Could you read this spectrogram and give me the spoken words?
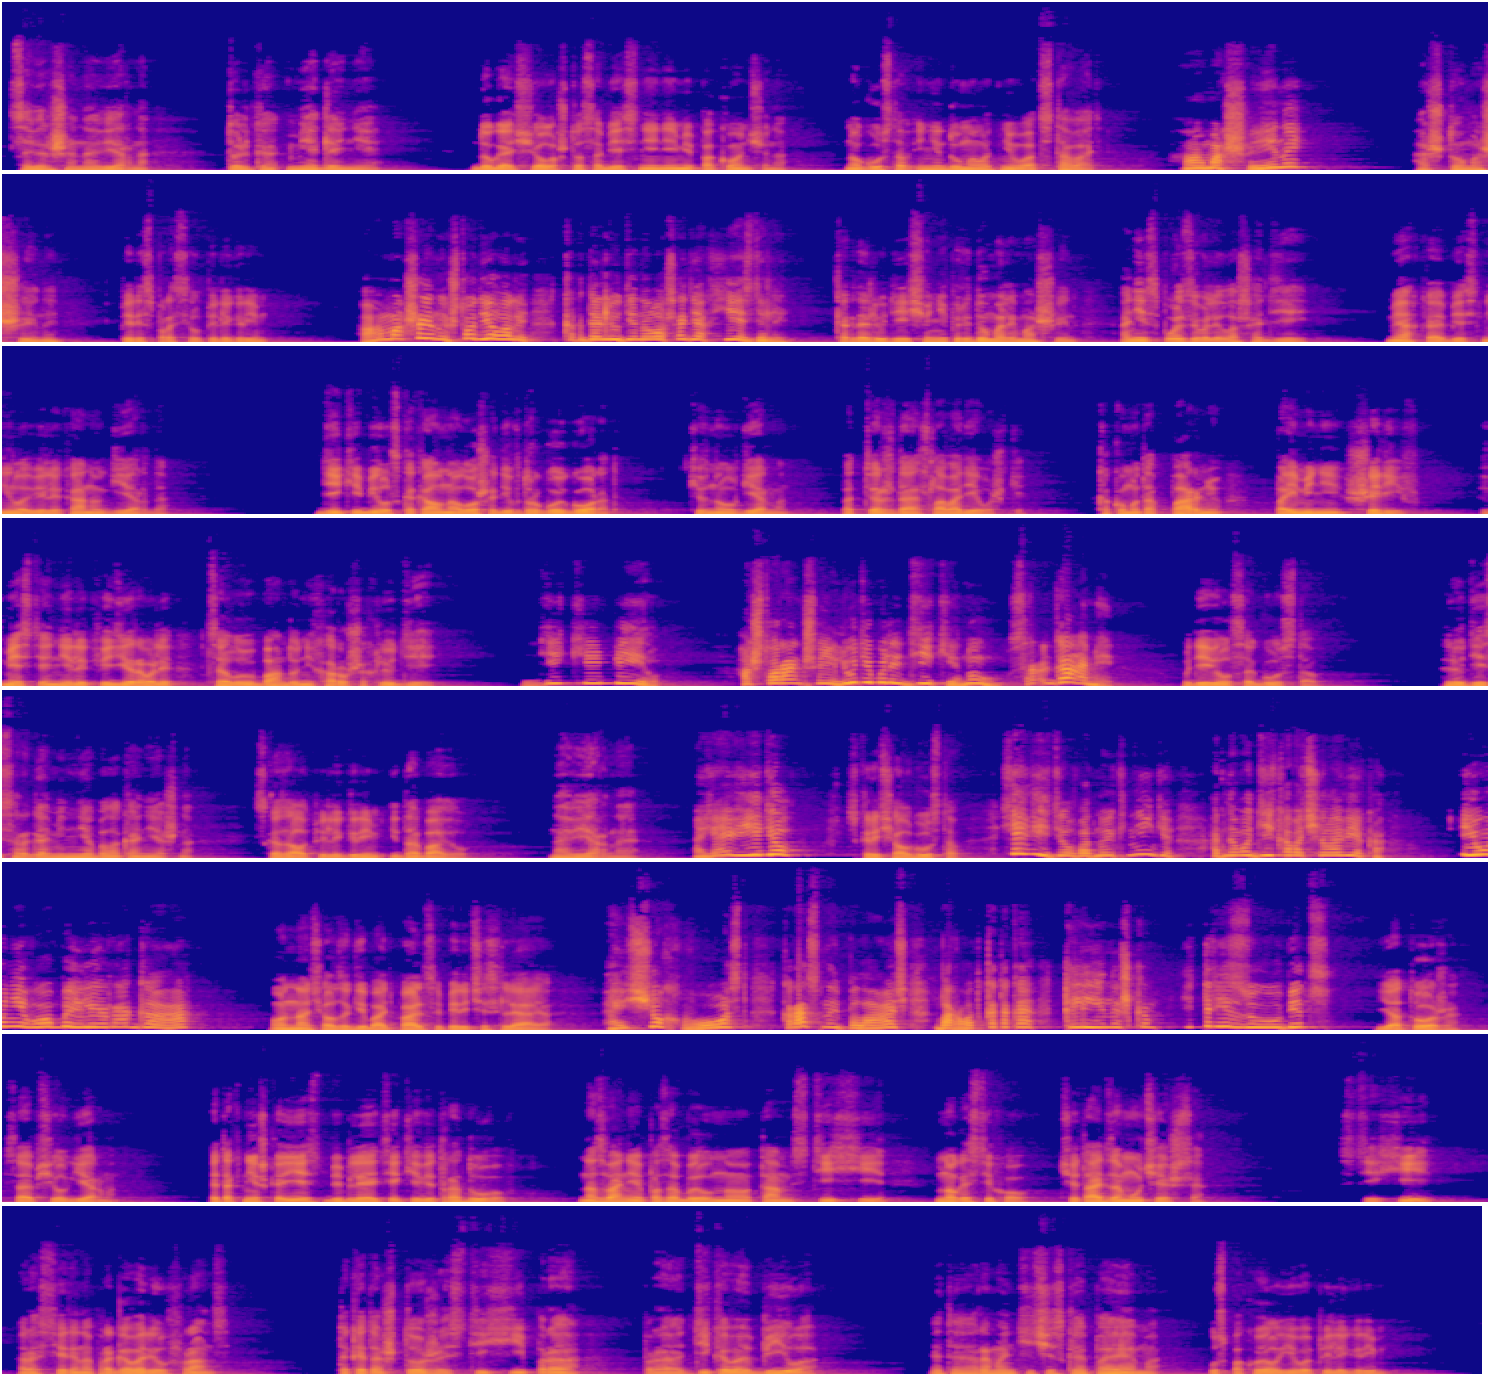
«Совершенно верно», — только медленнее». Дуга счел, что с объяснениями покончено, но Густав и не думал от него отставать. «А машины?» «А что машины?» – переспросил Пилигрим. «А машины что делали, когда люди на лошадях ездили?» «Когда люди еще не придумали машин, они использовали лошадей», – мягко объяснила великану Герда. «Дикий Билл скакал на лошади в другой город», – кивнул Герман, подтверждая слова девушки какому-то парню по имени Шериф. Вместе они ликвидировали целую банду нехороших людей. «Дикий Билл! А что раньше и люди были дикие, ну, с рогами?» – удивился Густав. «Людей с рогами не было, конечно», – сказал Пилигрим и добавил. «Наверное». «А я видел!» – скричал Густав. «Я видел в одной книге одного дикого человека, и у него были рога!» Он начал загибать пальцы, перечисляя – а еще хвост, красный плащ, бородка такая клинышком и трезубец». «Я тоже», — сообщил Герман. «Эта книжка есть в библиотеке Ветродувов. Название позабыл, но там стихи. Много стихов. Читать замучаешься». «Стихи?» — растерянно проговорил Франц. «Так это что же, стихи про... про Дикого Билла?» «Это романтическая поэма», — успокоил его Пилигрим.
